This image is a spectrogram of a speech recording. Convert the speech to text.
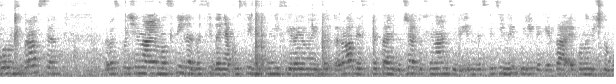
форум зібрався. Розпочинаємо спільне засідання постійної комісії районної ради з питань бюджету, фінансів, інвестиційної політики та економічного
